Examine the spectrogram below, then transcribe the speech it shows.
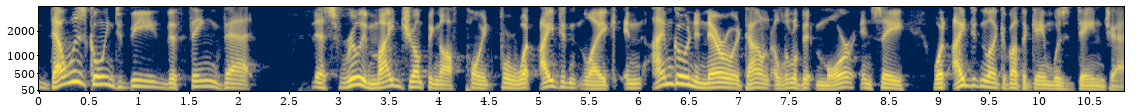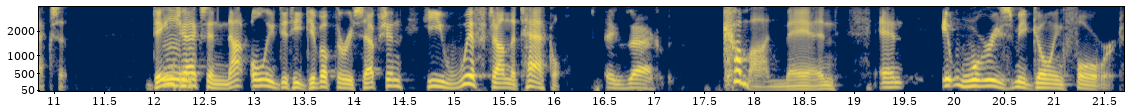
that was going to be the thing that that's really my jumping off point for what I didn't like. And I'm going to narrow it down a little bit more and say what I didn't like about the game was Dane Jackson. Dane mm. Jackson, not only did he give up the reception, he whiffed on the tackle. Exactly. Come on, man. And it worries me going forward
